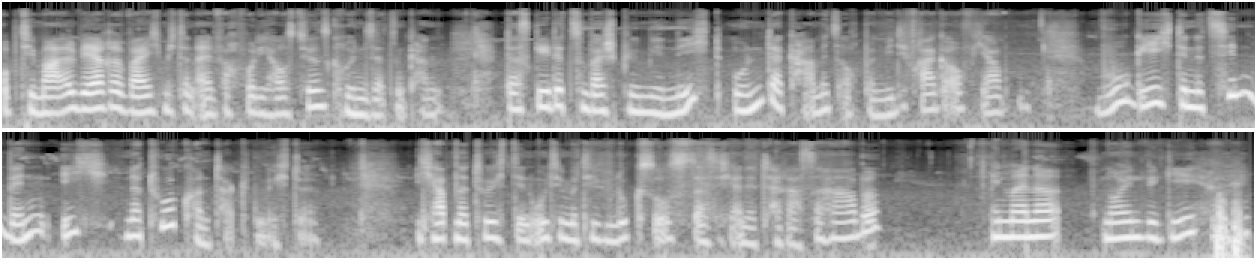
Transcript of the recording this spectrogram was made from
optimal wäre, weil ich mich dann einfach vor die Haustür ins Grün setzen kann. Das geht jetzt zum Beispiel mir nicht. Und da kam jetzt auch bei mir die Frage auf, ja, wo gehe ich denn jetzt hin, wenn ich Naturkontakt möchte? Ich habe natürlich den ultimativen Luxus, dass ich eine Terrasse habe in meiner neuen WG.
